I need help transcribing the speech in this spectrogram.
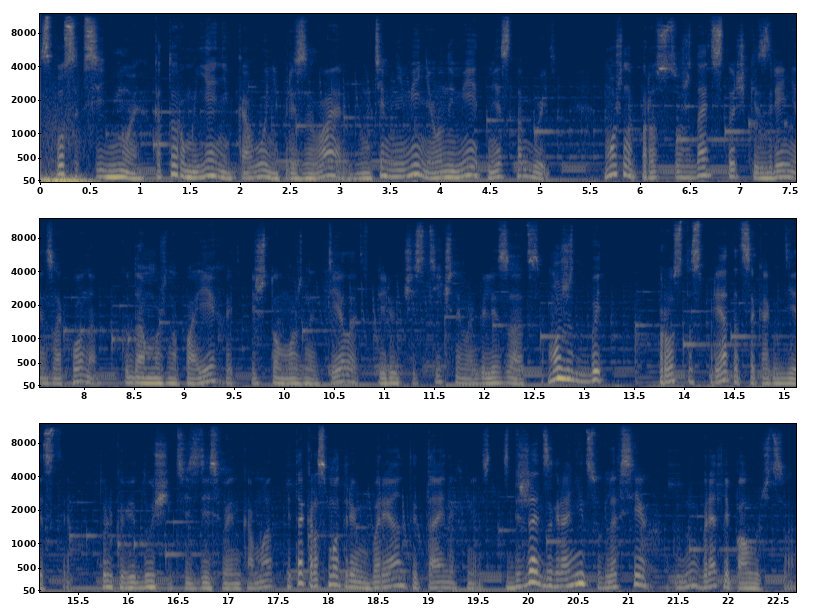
Способ седьмой, к которому я никого не призываю, но тем не менее он имеет место быть. Можно порассуждать с точки зрения закона, куда можно поехать и что можно делать в период частичной мобилизации. Может быть, просто спрятаться, как в детстве, только ведущий здесь военкомат. Итак, рассмотрим варианты тайных мест. Сбежать за границу для всех ну, вряд ли получится.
